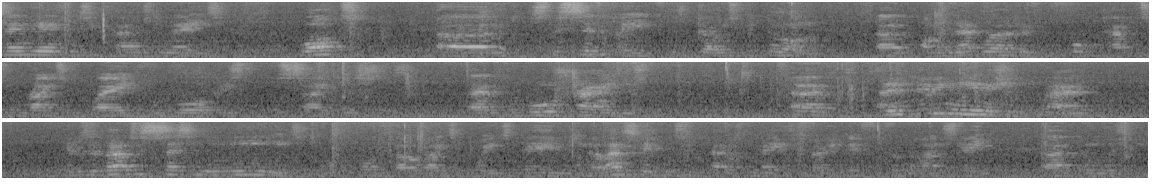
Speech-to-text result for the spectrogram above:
10 years from 2008, what um, specifically is going to be done um, on a network of footpaths and rights of way for walkers, for cyclists, um, for horse riders. Um, and in doing the initial plan, it was about assessing the needs of what our right of way to do. And the landscape in 2008 is very different from the landscape um, in which we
